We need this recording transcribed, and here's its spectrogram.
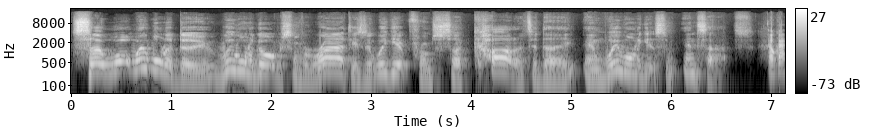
So what we want to do, we want to go over some varieties that we get from Sakata today, and we want to get some insights. Okay.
